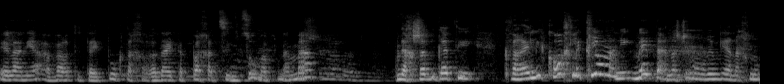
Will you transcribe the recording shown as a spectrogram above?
אלא אני עברתי את האיפוק, את החרדה, את הפחד, צמצום, הפנמה, ועכשיו הגעתי, כבר אין לי כוח לכלום, אני מתה. אנשים אומרים לי, אנחנו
